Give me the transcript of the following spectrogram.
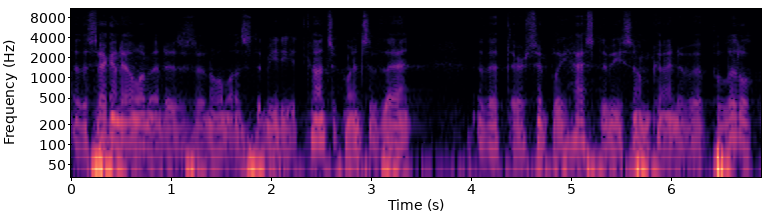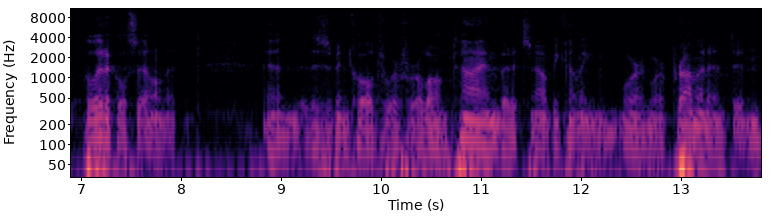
Uh, the second element is an almost immediate consequence of that, uh, that there simply has to be some kind of a political political settlement. And this has been called for for a long time, but it's now becoming more and more prominent in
